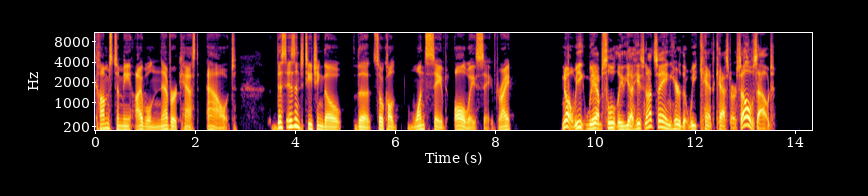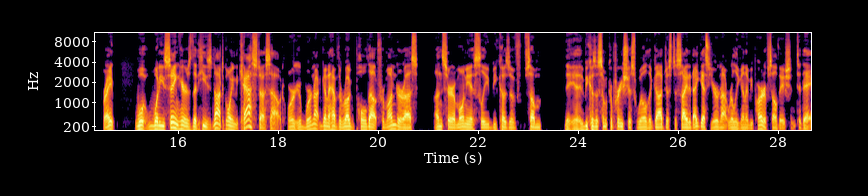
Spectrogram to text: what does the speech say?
comes to me, I will never cast out. This isn't teaching though the so-called once saved, always saved, right? No, we we absolutely yeah. He's not saying here that we can't cast ourselves out, right? What what he's saying here is that he's not going to cast us out. We're we're not going to have the rug pulled out from under us unceremoniously because of some eh, because of some capricious will that God just decided. I guess you're not really going to be part of salvation today.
